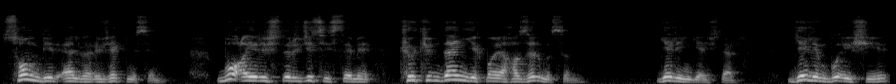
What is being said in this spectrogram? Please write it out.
Son bir el verecek misin? Bu ayrıştırıcı sistemi kökünden yıkmaya hazır mısın? Gelin gençler, gelin bu eşiği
